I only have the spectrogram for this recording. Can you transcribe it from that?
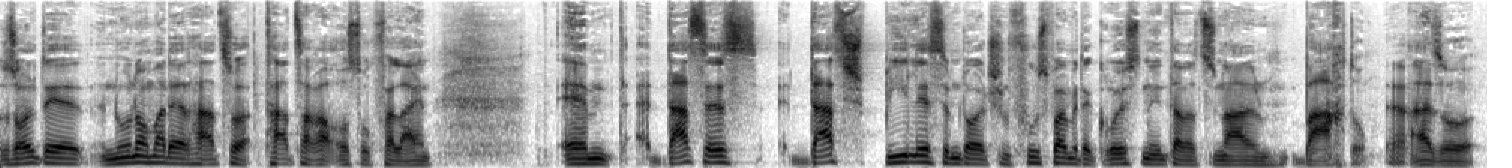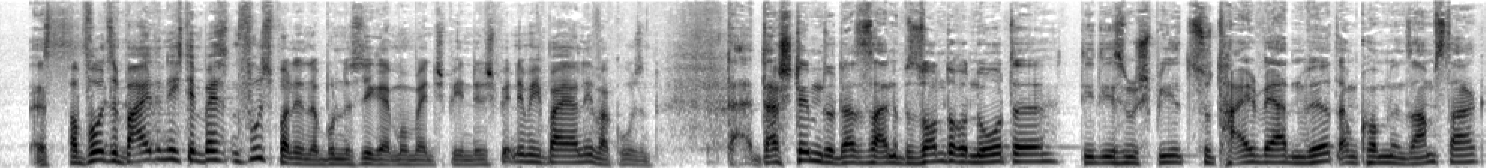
sollte nur noch mal der Tats- Tatsache Ausdruck verleihen. Ähm, das ist das Spiel ist im deutschen Fußball mit der größten internationalen Beachtung. Also es, Obwohl sie beide nicht den besten Fußball in der Bundesliga im Moment spielen. Den spielt nämlich Bayer Leverkusen. Da- Das stimmt und das ist eine besondere Note, die diesem Spiel zuteil werden wird am kommenden Samstag.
